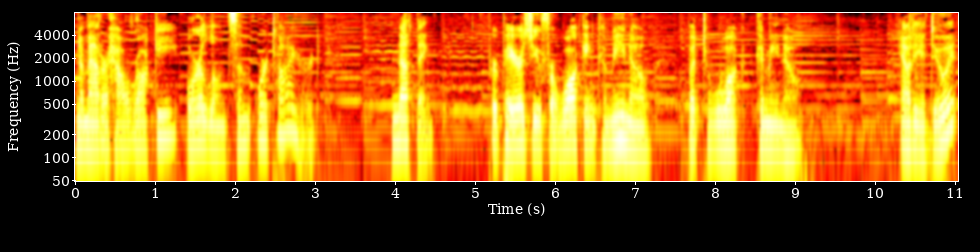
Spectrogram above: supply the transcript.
no matter how rocky or lonesome or tired. Nothing prepares you for walking Camino but to walk Camino. How do you do it?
